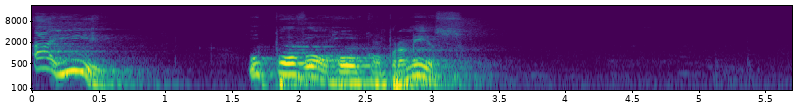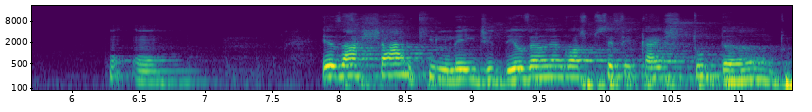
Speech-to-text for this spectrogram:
Aí, o povo honrou o compromisso? Uh -uh. Eles acharam que lei de Deus era um negócio para você ficar estudando,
